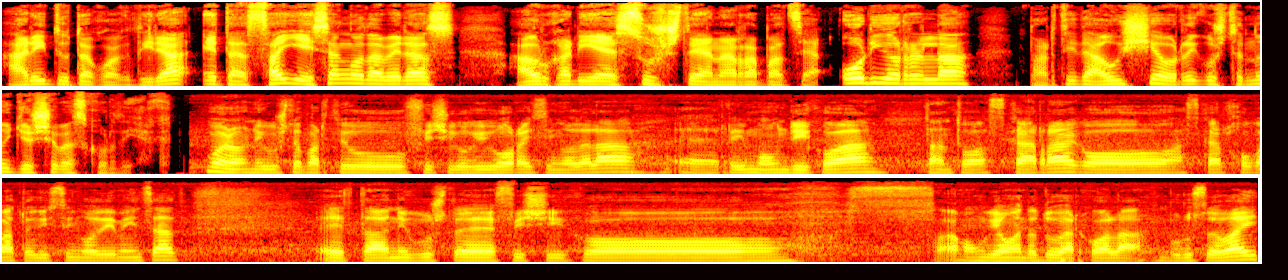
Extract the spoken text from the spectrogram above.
aritutakoak dira eta zaila izango da beraz aurkaria ez ustean harrapatzea. Hori horrela, partida hausia horrik usten du Joseba Eskordiak. Bueno, nik uste partidu fizikoki gorra izango dela, eh, ritmo hundikoa, tanto azkarrak o azkar jokatu izango di eta nik uste fisiko ongi aguantatu beharko ala buruzue bai.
